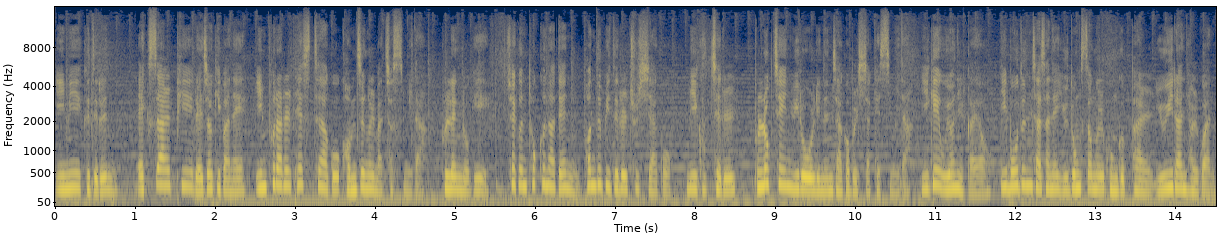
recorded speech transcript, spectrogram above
이미 그들은 XRP 레저 기반의 인프라를 테스트하고 검증을 마쳤습니다. 블랙록이 최근 토큰화된 펀드비드를 출시하고 미 국채를 블록체인 위로 올리는 작업을 시작했습니다. 이게 우연일까요? 이 모든 자산의 유동성을 공급할 유일한 혈관,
